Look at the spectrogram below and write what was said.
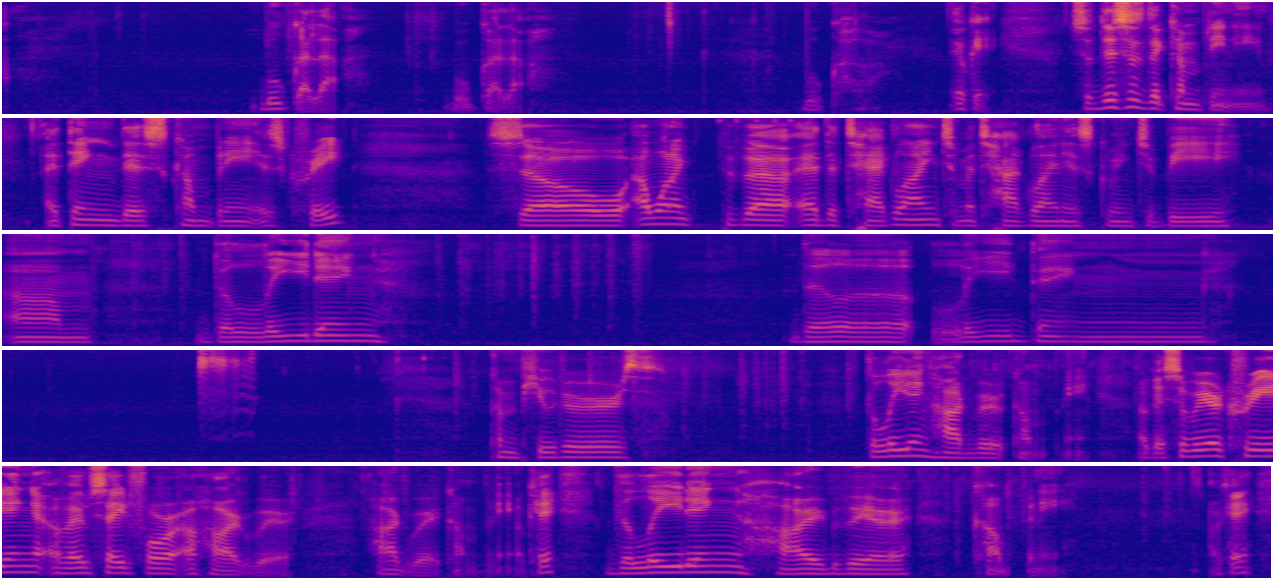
Bukala. Bukala. Bukala. Okay, so this is the company name. I think this company is great. So I want to add the tagline. So my tagline is going to be um, the leading, the leading computers, the leading hardware company. Okay, so we are creating a website for a hardware hardware company. Okay, the leading hardware company. Okay,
